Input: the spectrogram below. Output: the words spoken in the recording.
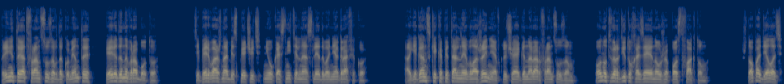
принятые от французов документы переданы в работу, Теперь важно обеспечить неукоснительное следование графику. А гигантские капитальные вложения, включая гонорар французам, он утвердит у хозяина уже постфактум. Что поделать,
